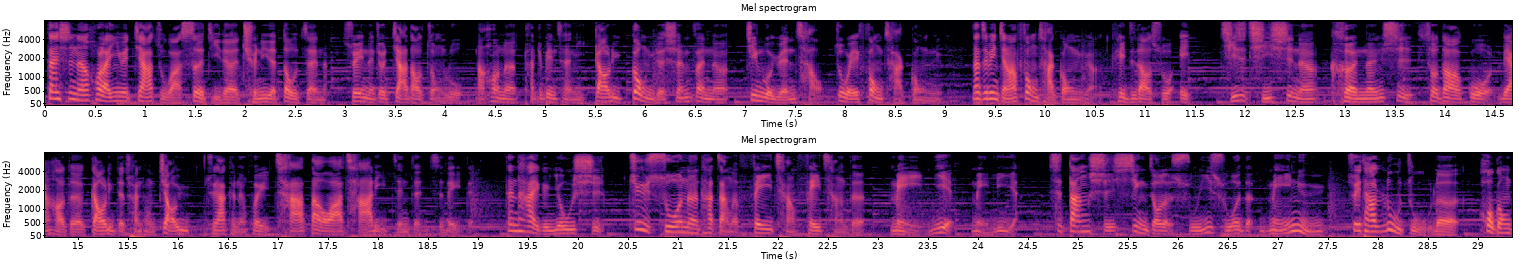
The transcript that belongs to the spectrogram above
但是呢，后来因为家族啊涉及的权力的斗争，所以呢就家道中落。然后呢，他就变成以高丽贡女的身份呢，进入元朝，作为奉茶宫女。那这边讲到奉茶宫女啊，可以知道说，哎，其实骑士呢，可能是受到过良好的高丽的传统教育，所以他可能会茶道啊、茶礼等等之类的。但它有一个优势，据说呢，它长得非常非常的美艳美丽啊。是当时信州的数一数二的美女，所以她入主了后宫，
